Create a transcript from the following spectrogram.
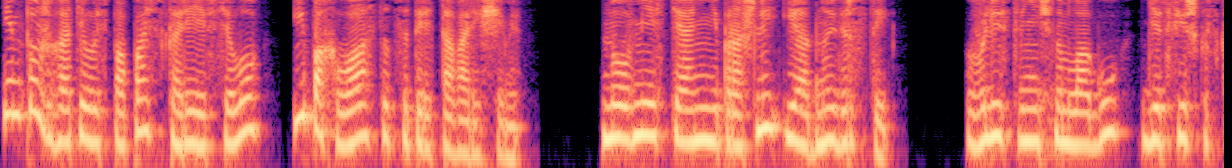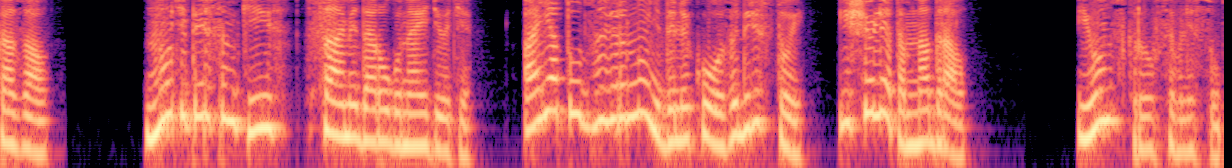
Им тоже хотелось попасть скорее в село и похвастаться перед товарищами. Но вместе они не прошли и одной версты. В лиственничном лагу дед Фишка сказал, «Ну, теперь, сынки, сами дорогу найдете, а я тут заверну недалеко, за берестой, еще летом надрал». И он скрылся в лесу.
